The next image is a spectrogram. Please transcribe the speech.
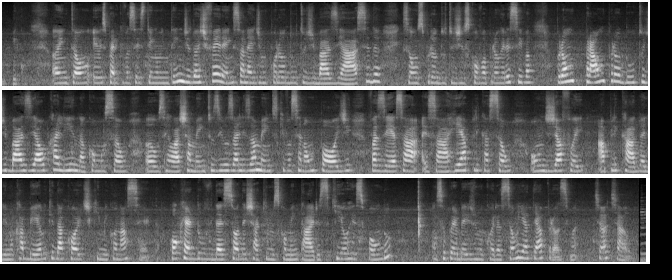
Ah, então, eu espero que vocês tenham entendido a diferença, né, de um produto de base ácida, que são os produtos de escova progressiva agressiva para um, um produto de base alcalina, como são uh, os relaxamentos e os alisamentos, que você não pode fazer essa, essa reaplicação onde já foi aplicado ali no cabelo, que dá corte químico na certa. Qualquer dúvida é só deixar aqui nos comentários que eu respondo. Um super beijo no coração e até a próxima. Tchau, tchau!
